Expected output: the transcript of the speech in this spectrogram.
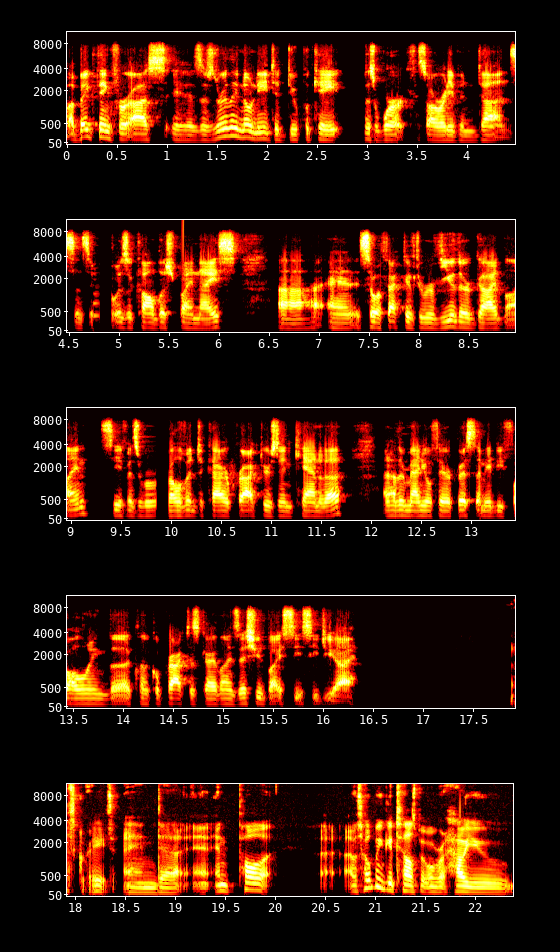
a big thing for us is there's really no need to duplicate this work that's already been done since it was accomplished by NICE. Uh, and it's so effective to review their guideline, see if it's relevant to chiropractors in Canada and other manual therapists that may be following the clinical practice guidelines issued by CCGI. That's great. And uh, and Paul, uh, I was hoping you could tell us a bit more about how you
